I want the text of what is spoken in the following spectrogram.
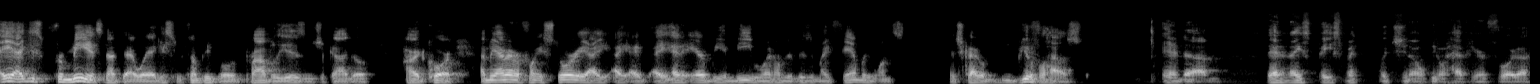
yeah, I just for me, it's not that way. I guess for some people, it probably is in Chicago hardcore. I mean, I remember a funny story. I I, I had an Airbnb, went home to visit my family once in Chicago, beautiful house, and um, they had a nice basement, which you know we don't have here in Florida.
